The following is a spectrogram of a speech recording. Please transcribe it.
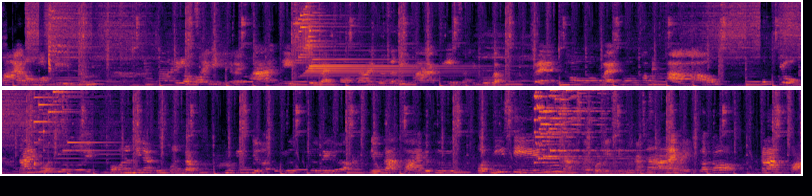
ซ้ายหรอสินใช่แล้วก็ใส่อีสีอะไรอ่านี่เป็นแหวนทองได้ก็จะดีมากนี่ใส่พวกแบบแหวนทองแหวนทองคำขาว พวกหยกได้หมดเลย ของอันนี้เนี่ยดูเหมือนแบบลูกเล่นเยอะอะตัวเลือกเลือกได้เยอะอะนิ้วกลางซ้ายก็คือปลดหนี้สินกลางซ้ายกดนี่สิกลางใช่ซ้ายแล้วก็กลางขวา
